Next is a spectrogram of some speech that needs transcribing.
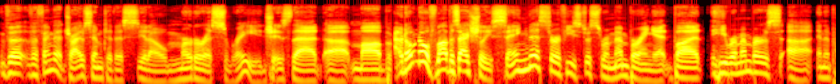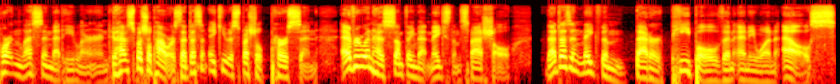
the the thing that drives him to this, you know, murderous rage is that uh, Mob. I don't know if Mob is actually saying this or if he's just remembering it, but he remembers uh, an important lesson that he learned. You have special powers. That doesn't make you a special person. Everyone has something that makes them special. That doesn't make them better people than anyone else.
